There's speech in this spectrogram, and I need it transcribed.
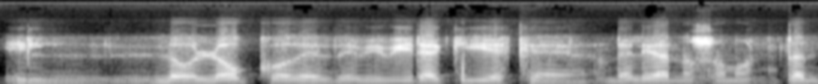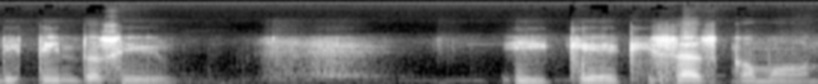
y lo loco de, de vivir aquí es que en realidad no somos tan distintos y, y que quizás como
